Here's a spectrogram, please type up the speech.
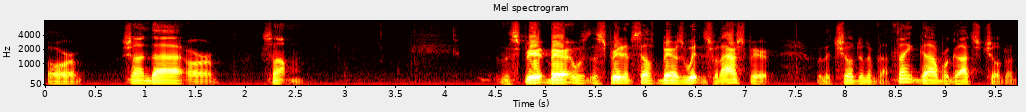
or Shundai or something. The spirit bear, the spirit itself bears witness with our spirit. We're the children of God. Thank God we're God's children.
